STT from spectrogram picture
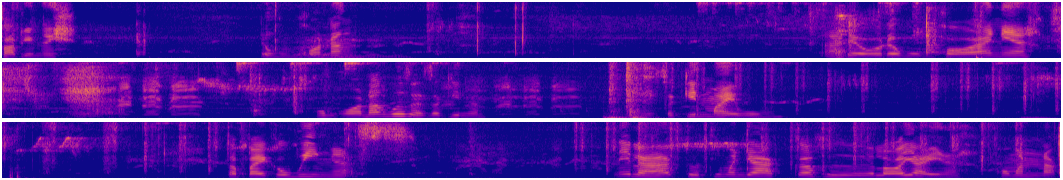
ศัพท์ยังไง เดี๋ยวผมขอนั่งอะเดี๋ยวเดี๋ยวผมขอไอเนี่ย ผมขอนั่งเพื่อใส่สกินกันนี่สกินใหม่ผม ต่อไปก็วิ่งนะนี่แหละจุดที่มันยากก็คือล้อใหญ่นะ เพราะมันหนัก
